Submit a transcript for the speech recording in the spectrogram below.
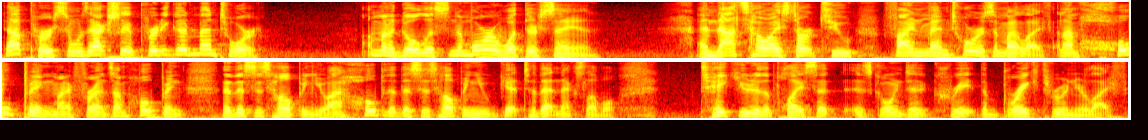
That person was actually a pretty good mentor. I'm going to go listen to more of what they're saying. And that's how I start to find mentors in my life. And I'm hoping, my friends, I'm hoping that this is helping you. I hope that this is helping you get to that next level, take you to the place that is going to create the breakthrough in your life.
